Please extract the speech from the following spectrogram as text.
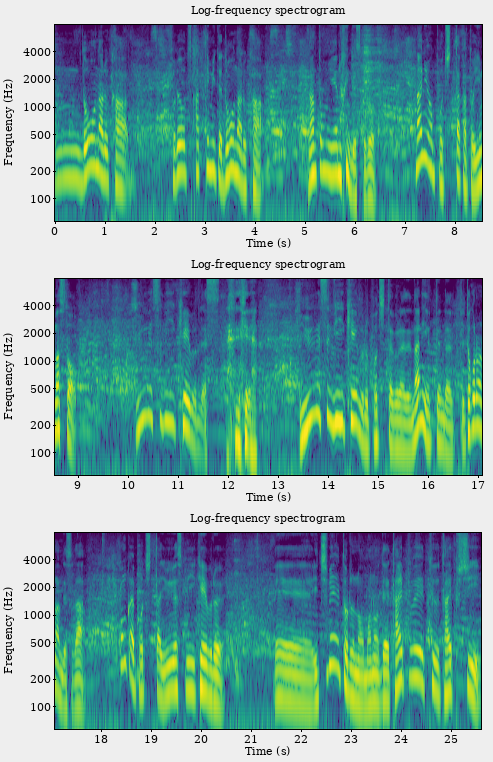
うんどうなるかそれを使ってみてどうなるか何とも言えないんですけど何をポチったかと言いますと USB ケーブルです。い や USB ケーブルポチったぐらいで何言ってんだよってところなんですが今回ポチった USB ケーブル、えー、1メートルのものでタイプ A とタイプ C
